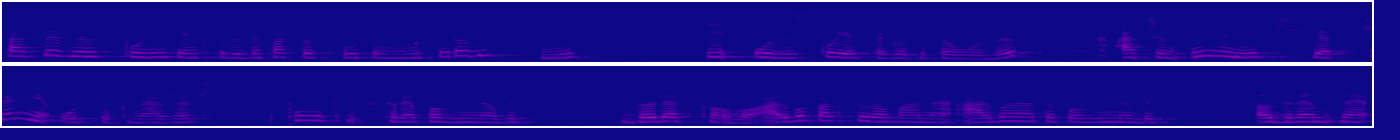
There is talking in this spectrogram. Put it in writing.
Pasywnym wspólnikiem, który de facto w spółce nie musi robić nic, i uzyskuje z tego tytułu zysk, a czym innym jest świadczenie usług na rzecz spółki, które powinno być dodatkowo albo fakturowane, albo na to powinny być odrębne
